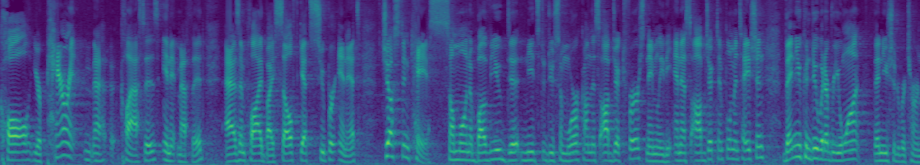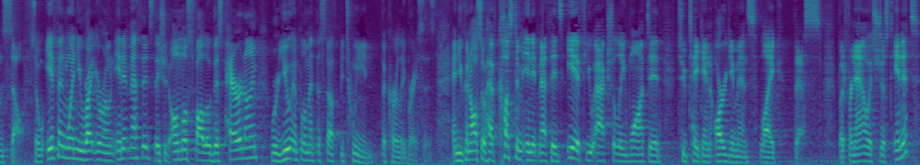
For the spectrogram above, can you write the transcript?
call your parent class's init method, as implied by self gets super init, just in case someone above you needs to do some work on this object first, namely the NS object implementation. Then you can do whatever you want. Then you should return self. So if and when you write your own init methods, they should almost follow this paradigm where you implement the stuff between the curly braces. And you can also have custom init methods if you actually wanted to take in arguments like this. But for now, it's just init.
